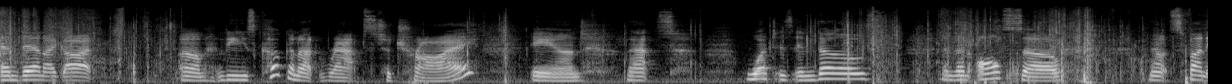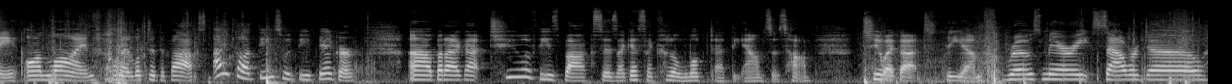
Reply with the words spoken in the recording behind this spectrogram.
And then I got um, these coconut wraps to try. And that's what is in those. And then also, now it's funny, online, when I looked at the box, I thought these would be bigger. Uh, but I got two of these boxes. I guess I could have looked at the ounces, huh? Two, I got the um, rosemary sourdough.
